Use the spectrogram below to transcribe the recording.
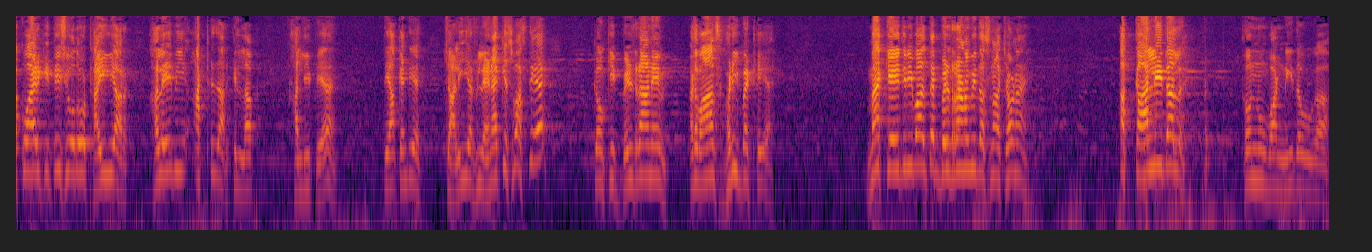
ਅਕਵਾਇਰ ਕੀਤੀ ਸੀ ਉਦੋਂ 28000 ਹਲੇ ਵੀ 8000 ਕਿੱਲਾ ਖਾਲੀ ਪਿਆ ਹੈ। ਤੇ ਆ ਕਹਿੰਦੇ ਆ 40000 ਲੈਣਾ ਕਿਸ ਵਾਸਤੇ ਹੈ? ਕਿਉਂਕਿ ਬਿਲਡਰਾਂ ਨੇ ਐਡਵਾਂਸ ਫੜੀ ਬੈਠੇ ਆ ਮੈਂ ਕੇਜਰੀਵਾਲ ਤੇ ਬਿਲਡਰਾਂ ਨੂੰ ਵੀ ਦੱਸਣਾ ਚਾਹਣਾ ਹੈ। ਅਕਾਲੀ ਦਲ ਤੁਹਾਨੂੰ ਵੰਡ ਨਹੀਂ ਦਊਗਾ।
